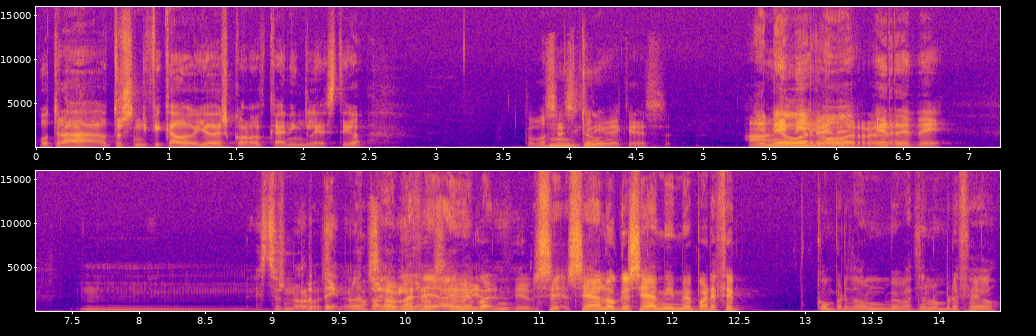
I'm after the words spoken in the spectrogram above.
otra, otro significado que yo desconozca en inglés, tío. ¿Cómo se escribe? Que es Ah, N-O-R-D. Mm, Esto es norte, pues ¿no? Me parece- me pa- sea lo que sea, a mí me parece, con perdón, me parece un nombre feo.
